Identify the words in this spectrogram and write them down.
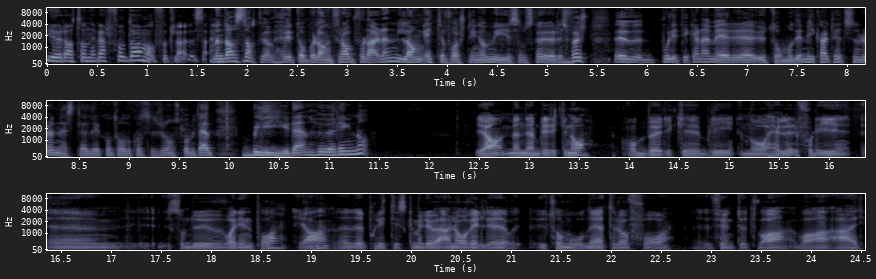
gjøre at han i hvert fall da må forklare seg. Men da snakker vi om høyt opp og langt fram, for da er det en lang etterforskning og mye som skal gjøres først. Eh, politikerne er mer eh, utålmodige. Michael Tetzschner, nestleder i kontroll- og konstitusjonskomiteen. Blir det en høring nå? Ja, men den blir ikke nå. Og bør ikke bli nå heller, fordi eh, som du var inne på, ja, det politiske miljøet er nå veldig utålmodig etter å få funnet ut hva, hva er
